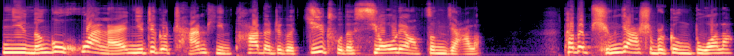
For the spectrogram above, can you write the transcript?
你能够换来你这个产品它的这个基础的销量增加了，它的评价是不是更多了？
